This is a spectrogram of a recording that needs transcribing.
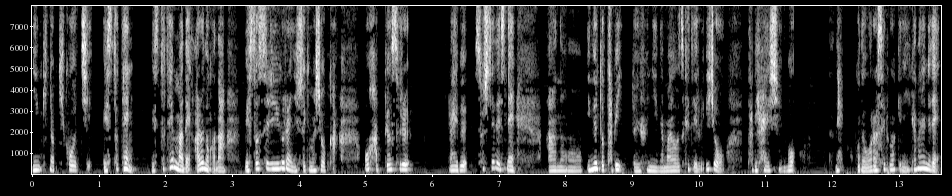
人気の気候値、ベスト10、ベスト10まであるのかな？ベスト3ぐらいにしときましょうか。を発表するライブ。そしてですね、あの、犬と旅というふうに名前を付けている以上、旅配信をね、ここで終わらせるわけにいかないので、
